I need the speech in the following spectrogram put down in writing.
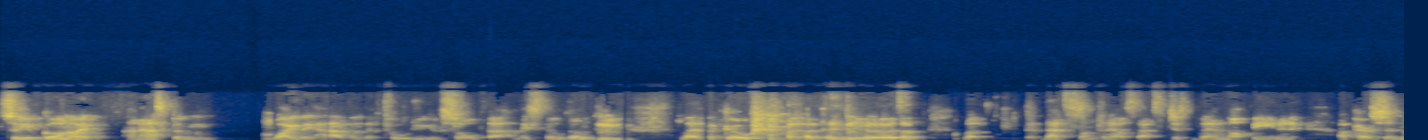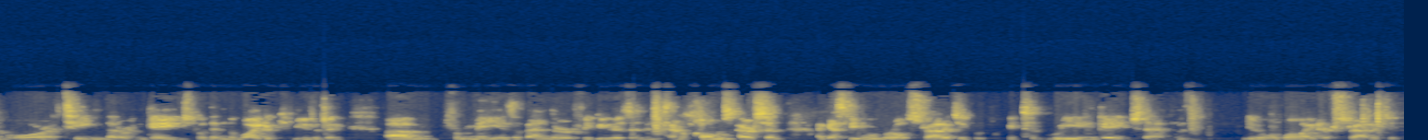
So you've gone out and asked them why they haven't. They've told you you've solved that and they still don't. Hmm. Let it go. I you know, it's a, that's something else. That's just them not being in it, a person or a team that are engaged within the wider community. Um, for me as a vendor, for you as an internal comms person, I guess the overall strategy would be to re-engage them with, you know, a wider strategy.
